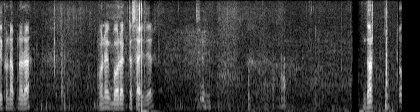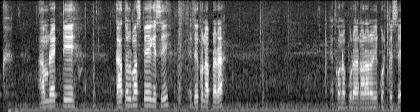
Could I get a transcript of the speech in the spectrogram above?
দেখুন আপনারা। অনেক বড় একটা সাইজের। দর্শক, আমরা একটি কাতল মাছ পেয়ে গেছি। দেখুন আপনারা। এখনও পুরা নড়ানড়ি করতেছে।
